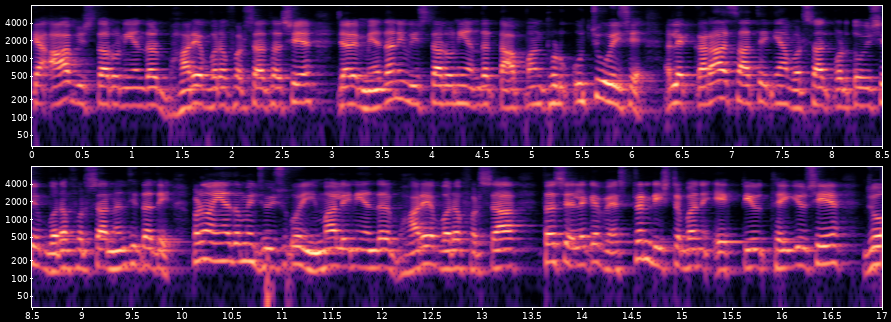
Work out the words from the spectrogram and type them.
કે આ વિસ્તારોની અંદર ભારે બરફ વર્ષા થશે. જ્યારે મેદાની વિસ્તારોની અંદર તાપમાન થોડું ઊંચું હોય છે. એટલે કરા સાથે ત્યાં વરસાદ પડતો હોય છે બરફ વર્ષા નથી થતી. પણ અહીંયા તમે જોઈ શકો હિમાલયની અંદર ભારે બરફ વર્ષા થશે. એટલે કે વેસ્ટર્ન ડિસ્ટર્બન એક્ટિવ થઈ ગયું છે. જો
